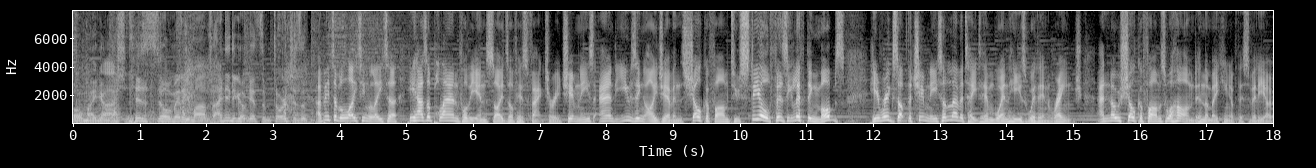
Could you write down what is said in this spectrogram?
Oh my gosh, there's so many mobs. I need to go get some torches. and- A bit of lighting later, he has a plan for the insides of his factory chimneys, and using Ijevin's shulker farm to steal fizzy lifting mobs, he rigs up the chimney to levitate him when he's within range. And no shulker farms were harmed in the making of this video.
